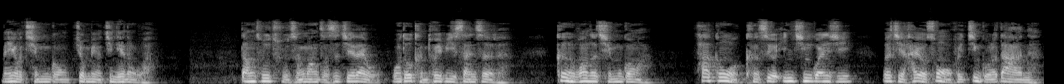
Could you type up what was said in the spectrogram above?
没有秦穆公，就没有今天的我。”当初楚成王只是接待我，我都肯退避三舍的，更何况这秦穆公啊，他跟我可是有姻亲关系，而且还有送我回晋国的大恩呢。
